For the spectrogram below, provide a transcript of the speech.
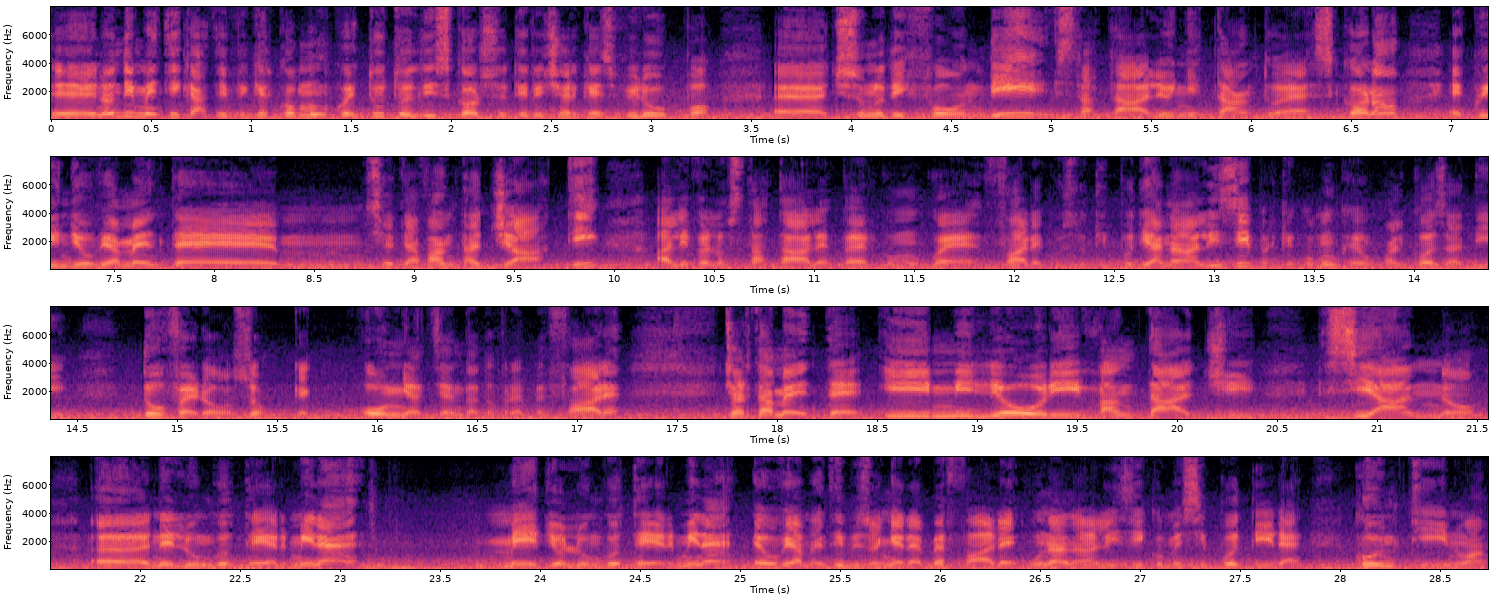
Eh, non dimenticatevi che comunque tutto il discorso di ricerca e sviluppo eh, ci sono dei fondi statali ogni tanto escono e quindi ovviamente mh, mm, siete avvantaggiati a livello statale per comunque fare questo tipo di analisi perché comunque è un qualcosa di doveroso che ogni azienda dovrebbe fare. Certamente i migliori vantaggi si hanno eh, nel lungo termine medio-lungo termine e ovviamente bisognerebbe fare un'analisi, come si può dire, continua.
